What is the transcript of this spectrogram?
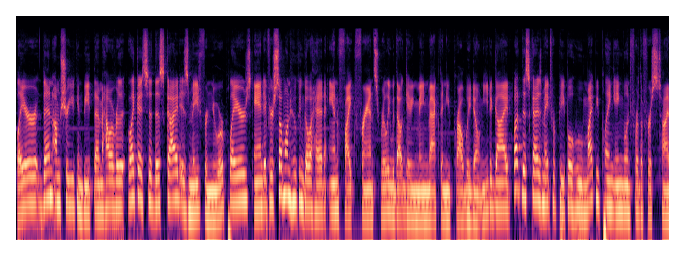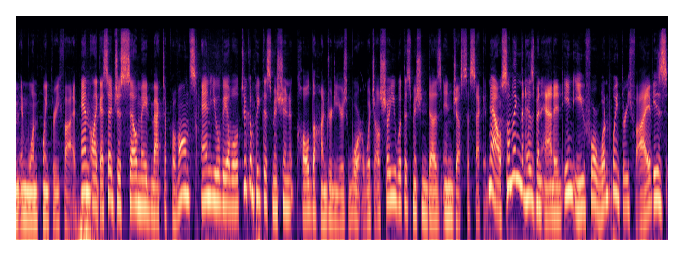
player, then I'm sure you can beat them. However, like I said, this guide is made for newer players. And if you're someone who can go ahead and fight France really without giving Maine back, then you probably don't need a guide. But this guide is made for people who might be playing England for the first time in 1.35. And like I said, just sell Maine back to Provence, and you will be able to complete this mission called the Hundred Years' War, which I'll show you what this mission does in just a second. Now, something that has been added in EU4 1.35 is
